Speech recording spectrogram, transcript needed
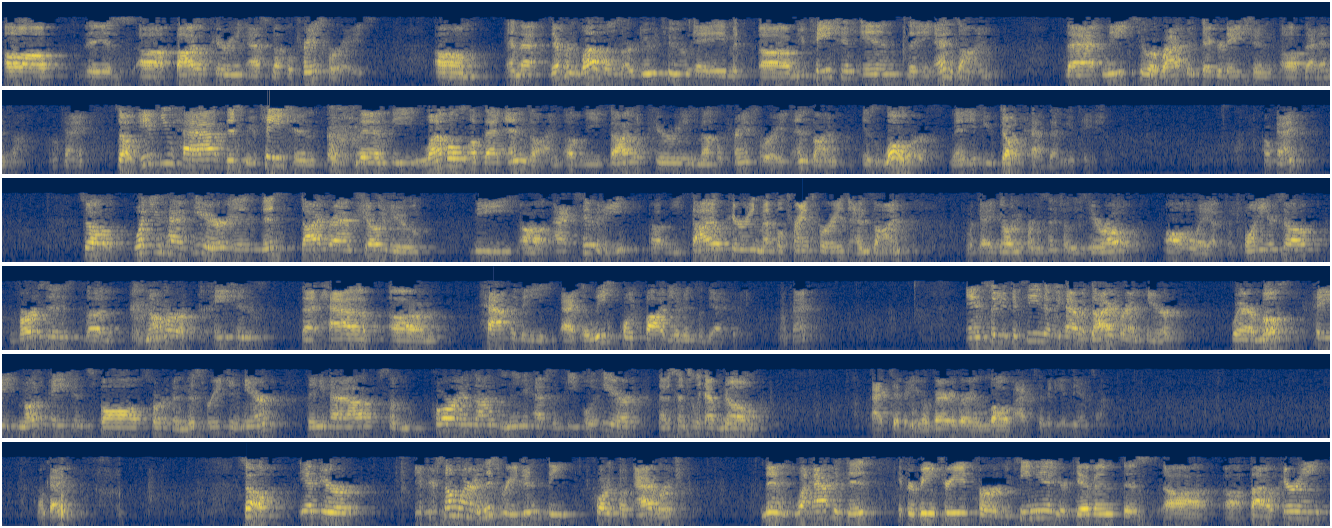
of this uh, thiopurine S methyltransferase. Um, and that different levels are due to a uh, mutation in the enzyme that leads to a rapid degradation of that enzyme. Okay? So if you have this mutation, then the level of that enzyme, of the thiopurine methyltransferase enzyme, is lower than if you don't have that mutation. Okay? So what you have here is this diagram shows you the uh, activity of the thiopurine methyltransferase enzyme, okay, going from essentially zero all the way up to 20 or so, versus the number of patients that have um, half of the, at least 0.5 units of the activity. Okay? And so you can see that we have a diagram here where most, pa- most patients fall sort of in this region here. Then you have some poor enzymes, and then you have some people here that essentially have no activity or very, very low activity of the enzyme. Okay? So, if you're if you're somewhere in this region, the quote unquote average, then what happens is if you're being treated for leukemia, you're given this uh, uh, thiopurine,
